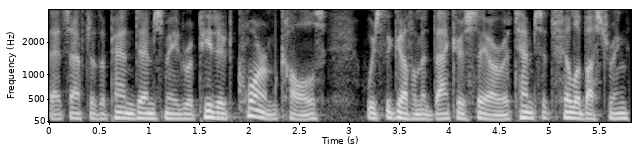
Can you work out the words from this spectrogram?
That's after the Pandems made repeated quorum calls, which the government backers say are attempts at filibustering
